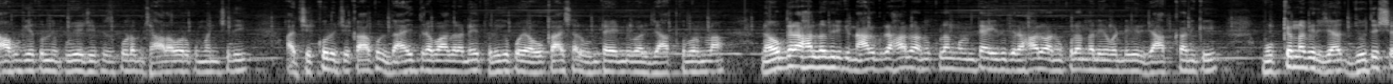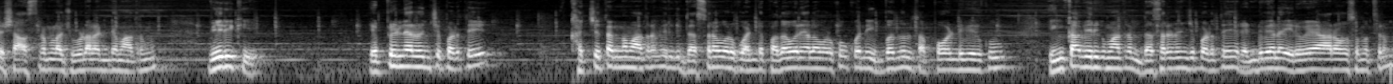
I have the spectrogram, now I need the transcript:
రాహుగీతుల్ని పూజ చేపించుకోవడం చాలా వరకు మంచిది. ఆ చిక్కులు చికాకులు దారిద్ర్య బాధలు అనేవి తొలగిపోయే అవకాశాలు ఉంటాయండి వారి జాతక నవగ్రహాల్లో వీరికి నాలుగు గ్రహాలు అనుకూలంగా ఉంటే ఐదు గ్రహాలు అనుకూలంగా లేవండి వీరి జాతకానికి. ముఖ్యంగా వీరి జా జ్యోతిష్య శాస్త్రంలో చూడాలంటే మాత్రం వీరికి ఏప్రిల్ నెల నుంచి పడితే ఖచ్చితంగా మాత్రం వీరికి దసరా వరకు అంటే పదవ నెల వరకు కొన్ని ఇబ్బందులు తప్పవండి వీరికి. ఇంకా వీరికి మాత్రం దసరా నుంచి పడితే రెండు వేల ఇరవై ఆరవ సంవత్సరం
